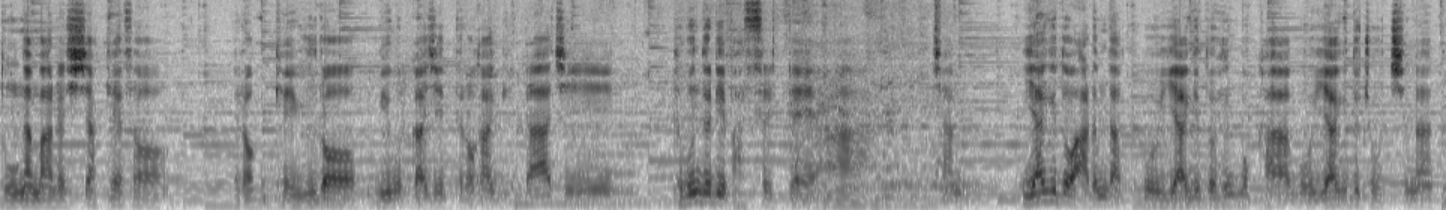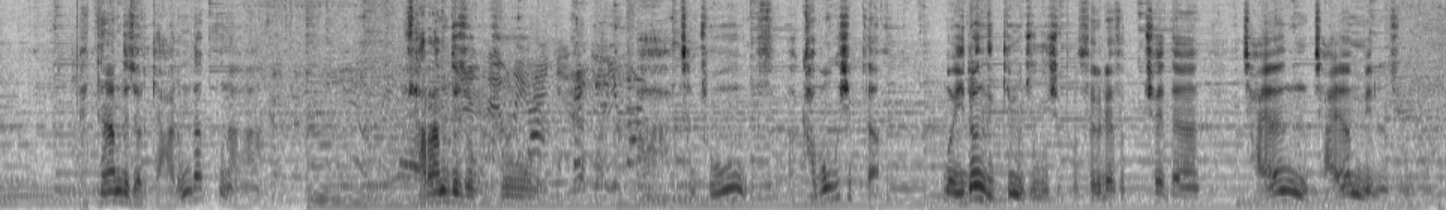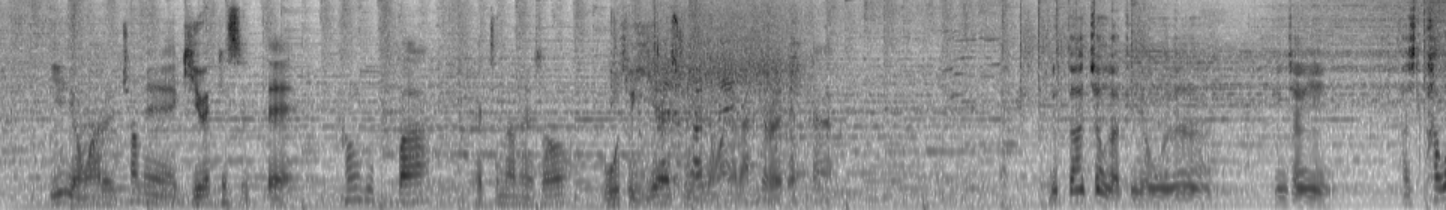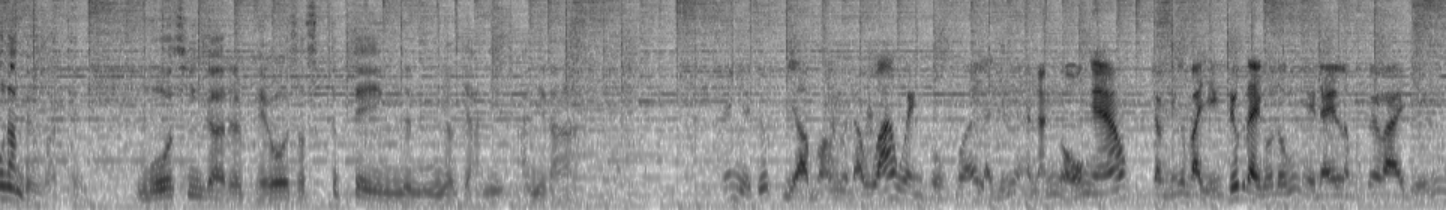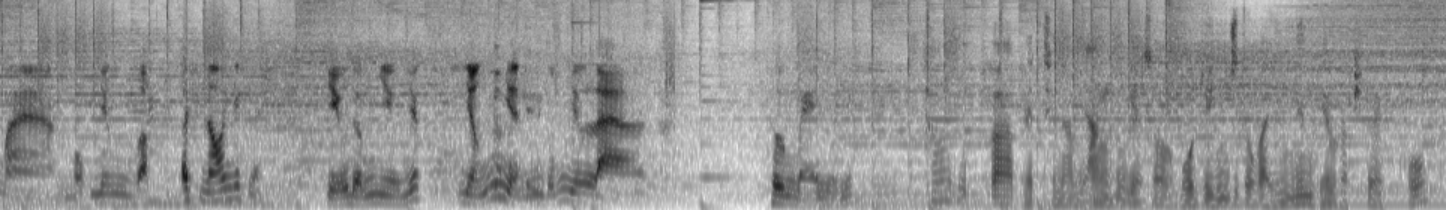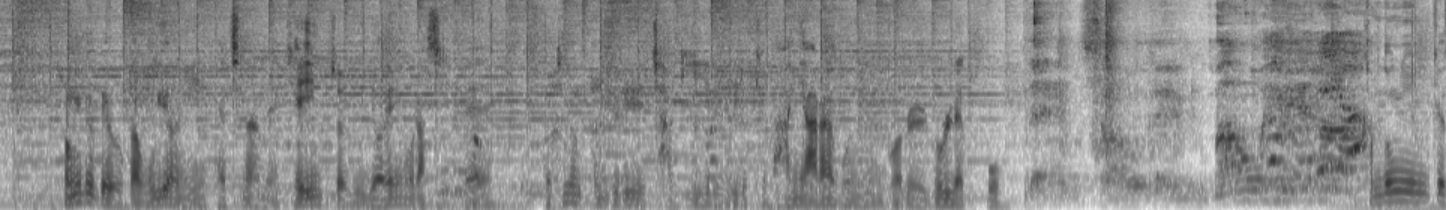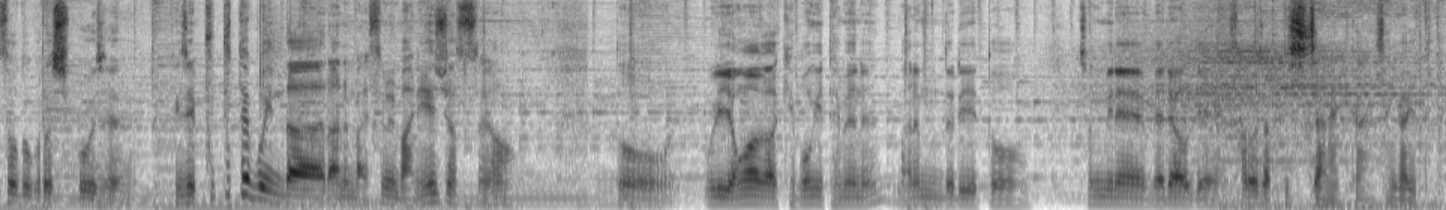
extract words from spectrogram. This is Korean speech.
동남아를 시작해서 이렇게 유럽, 미국까지 들어가기까지 그분들이 봤을 때, 아, 참, 이야기도 아름답고, 이야기도 행복하고, 이야기도 좋지만, 베트남도 저렇게 아름답구나. 사람도 좋고, 아, 참 좋은, 아, 가보고 싶다. 뭐 이런 느낌을 주고 싶었어요. 그래서 최대한 자연, 자연미를 주고. 이 영화를 처음에 기획했을 때 한국과 베트남에서 모두 이해할 수 있는 영화를 만들어야 된다. 리또한정 같은 경우는 굉장히 사실 타고난 배우 같아요. 무엇인가를 배워서 습득되어 있는 능력이 아니, 아니라 Nếu như trước giờ mọi người đã quá quen thuộc với là những cái hình ảnh ngổ ngáo trong những cái vai diễn trước đây của Tuấn thì đây là một cái vai diễn mà một nhân vật ít nói nhất này chịu đựng nhiều nhất nhẫn nhịn cũng như là thương mẹ nhiều nhất 한국과 베트남 양국에서 모두 인지도가 있는 배우가 필요했고 정희도 배우가 우연히 베트남에 개인적인 여행을 왔을 때 베트남 분들이 자기 일을 이렇게 많이 알아보는 거를 놀랬고 감독님께서도 그러시고 이제 굉장히 풋풋해 보인다라는 말씀을 많이 해주셨어요. 또 우리 영화가 개봉이 되면은 많은 분들이 또 정민의 매력에 사로잡히시지 않을까 생각이 듭니다.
